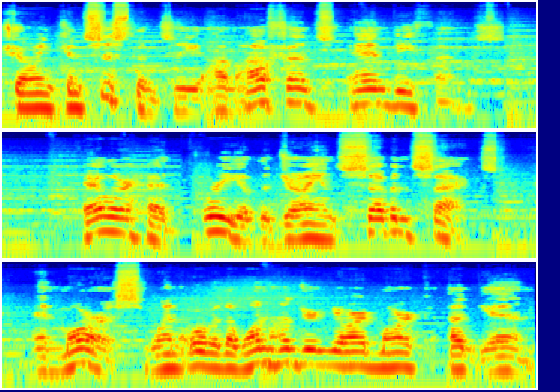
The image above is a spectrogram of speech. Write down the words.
showing consistency on offense and defense. Taylor had 3 of the Giants' 7 sacks and Morris went over the 100 yard mark again.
